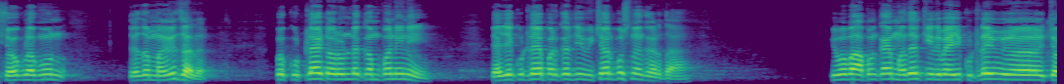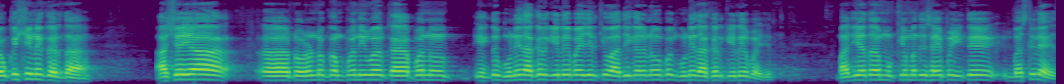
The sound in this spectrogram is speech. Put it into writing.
शॉक लागून त्याचं मयत झालं. पण कुठल्याही टोरंटो कंपनीने त्याची कुठल्याही प्रकारची विचारपूस न करता की बाबा आपण काय मदत केली पाहिजे कुठल्याही चौकशी न करता अशा या टोरंटो कंपनीवर काय आपण एक तर गुन्हे दाखल केले पाहिजेत किंवा अधिकाऱ्यांवर पण गुन्हे दाखल केले पाहिजेत. माझी आता मुख्यमंत्री साहेब इथे बसलेले आहेत.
